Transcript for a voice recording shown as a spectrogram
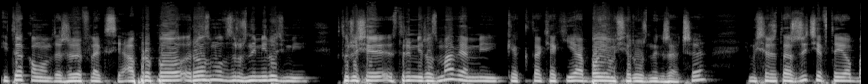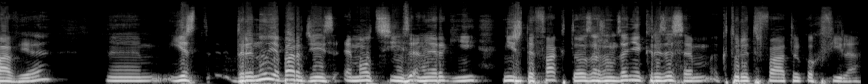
I taką mam też refleksję. A propos rozmów z różnymi ludźmi, którzy się, z którymi rozmawiam, jak, tak jak ja, boją się różnych rzeczy. I myślę, że to życie w tej obawie jest, drenuje bardziej z emocji, z energii, niż de facto zarządzanie kryzysem, który trwa tylko chwilę.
